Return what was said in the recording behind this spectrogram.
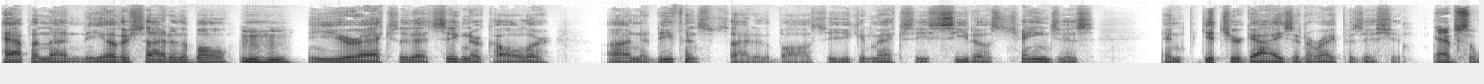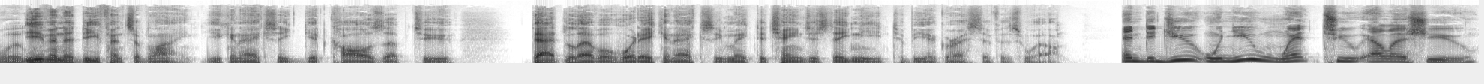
happen on the other side of the ball. Mm-hmm. And you're actually that signal caller on the defensive side of the ball. So you can actually see those changes and get your guys in the right position. Absolutely. Even a defensive line, you can actually get calls up to that level where they can actually make the changes they need to be aggressive as well. And did you, when you went to LSU,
